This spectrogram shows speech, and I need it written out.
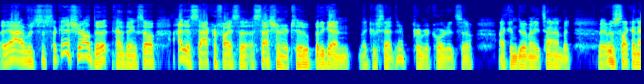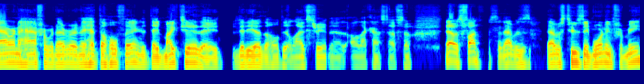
Yeah, I was just like, yeah, sure, I'll do it, kind of thing. So I just sacrifice a, a session or two, but again, like we said, they're pre-recorded, so I can do them anytime. But it was like an hour and a half or whatever, and they had the whole thing. They mic'd you, they video the whole live stream, uh, all that kind of stuff. So that was fun. So that was that was Tuesday morning for me,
